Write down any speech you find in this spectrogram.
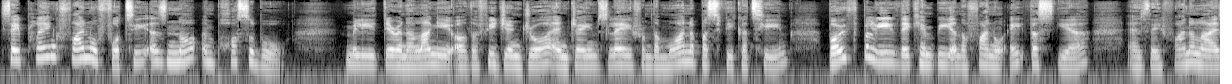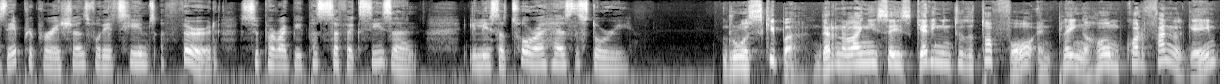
say playing final footy is not impossible. Meli Derenalagi of the Fijian Drua and James Lay from the Moana Pacifica team both believe they can be in the final eight this year as they finalise their preparations for their team's third Super Rugby Pacific season. Iliesa Tora has the story. Drua skipper Derenalagi says getting into the top four and playing a home quarterfinal game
